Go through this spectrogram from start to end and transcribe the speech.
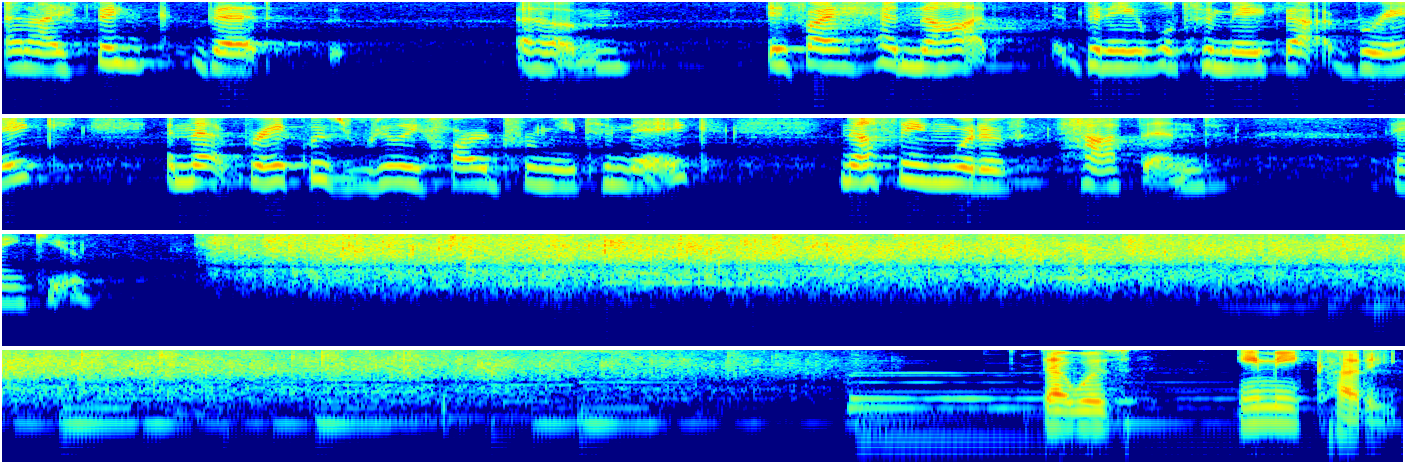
And I think that um, if I had not been able to make that break, and that break was really hard for me to make, nothing would have happened. Thank you. That was Amy Cuddy,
